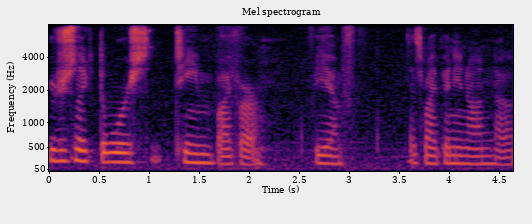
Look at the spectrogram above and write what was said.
You're just like the worst team by far. But yeah, that's my opinion on uh,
